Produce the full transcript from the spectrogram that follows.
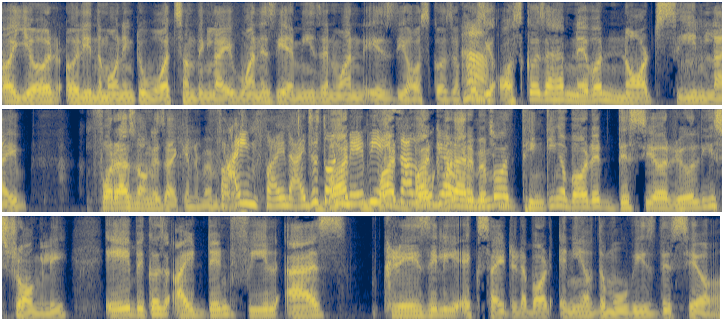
a year early in the morning to watch something live. One is the Emmys and one is the Oscars. Of Huh. course, the Oscars I have never not seen live for as long as I can remember. Fine, fine. I just thought but, maybe but, but, but, but I remember thinking about it this year really strongly. A because I didn't feel as crazily excited about any of the movies this year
